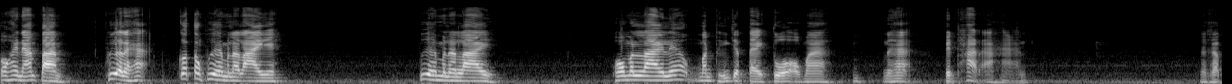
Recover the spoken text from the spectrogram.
ต้องให้น้ำตามเพื่ออะไรฮะ ก็ต้องเพื่อให้มันละลายไงเพื่อให้มันละลาย พอมันละลายแล้วมันถึงจะแตกตัวออกมานะฮะเป็นธาตุอาหารนะครับ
